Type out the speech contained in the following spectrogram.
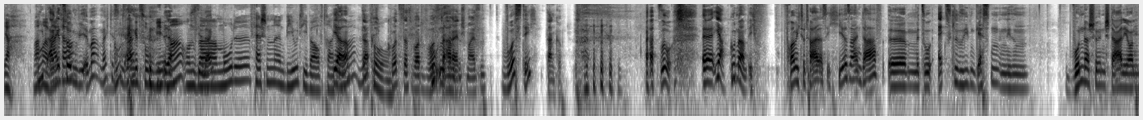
Ja, machen Gut wir weiter. angezogen wie immer, möchtest Gut du sagen? angezogen wie Ja, immer. vielen Unser. Mode, Fashion and Beauty Beauftragter. Ja, Darf Wilko. ich kurz das Wort wurstig reinschmeißen? Wurstig? Danke. Ach so. Äh, ja, guten Abend. Ich freue mich total, dass ich hier sein darf, äh, mit so exklusiven Gästen in diesem wunderschönen Stadion.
